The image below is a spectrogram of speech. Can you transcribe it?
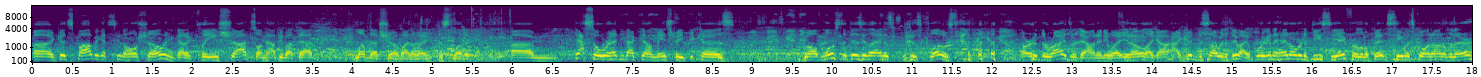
Uh, good spot. We got to see the whole show and got a clean shot, so I'm happy about that. Love that show, by the way. Just love it. Um, yeah, so we're heading back down Main Street because, well, most of Disneyland is, is closed, or the rides are down anyway. You know, like I, I couldn't decide what to do. I, we're gonna head over to DCA for a little bit and see what's going on over there.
